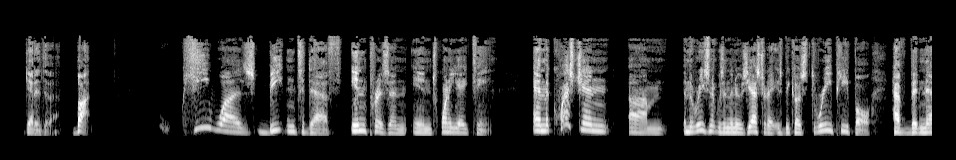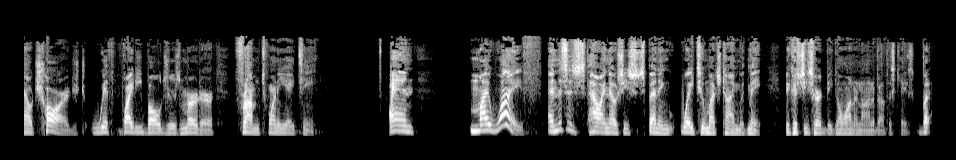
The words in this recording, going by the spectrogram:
get into that. But he was beaten to death in prison in 2018. And the question, um, and the reason it was in the news yesterday is because three people have been now charged with Whitey Bulger's murder from 2018. And my wife, and this is how I know she's spending way too much time with me because she's heard me go on and on about this case. But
